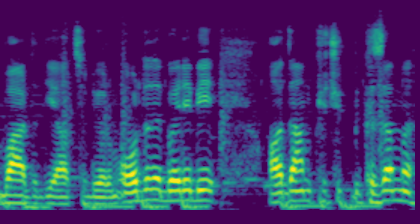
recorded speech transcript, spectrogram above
vardı diye hatırlıyorum. Orada da böyle bir adam küçük bir kıza mı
